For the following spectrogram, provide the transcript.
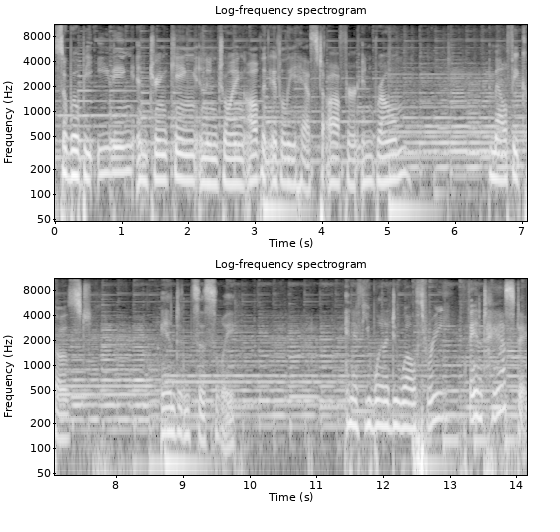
So, we'll be eating and drinking and enjoying all that Italy has to offer in Rome, Amalfi Coast, and in Sicily. And if you want to do all three, fantastic.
